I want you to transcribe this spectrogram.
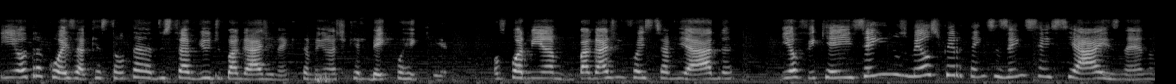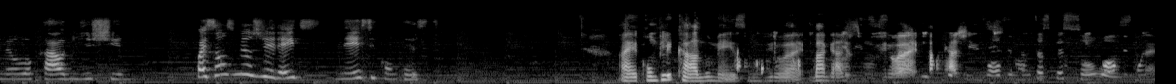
E outra coisa, a questão da, do extravio de bagagem, né? Que também eu acho que é bem corriqueiro. Vamos supor, minha bagagem foi extraviada e eu fiquei sem os meus pertences essenciais, né? No meu local de destino. Quais são os meus direitos nesse contexto? Ah, é complicado mesmo, viu? É, bagagem, viu? É, bagagem envolve muitas pessoas, né?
